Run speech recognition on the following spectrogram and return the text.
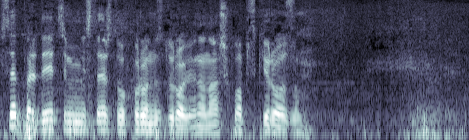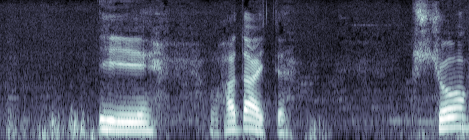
все передається Міністерству охорони здоров'я на наш хлопський розум. І вгадайте, що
